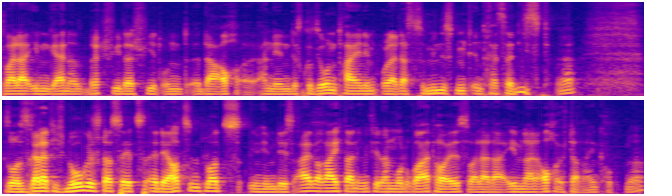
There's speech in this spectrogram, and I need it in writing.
weil er eben gerne Brettspieler spielt und äh, da auch äh, an den Diskussionen teilnimmt oder das zumindest mit Interesse liest. Ja. So, es ist relativ logisch, dass jetzt äh, der Hotzenplotz im DSI-Bereich dann irgendwie dann Moderator ist, weil er da eben dann auch öfter reinguckt. Ne?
